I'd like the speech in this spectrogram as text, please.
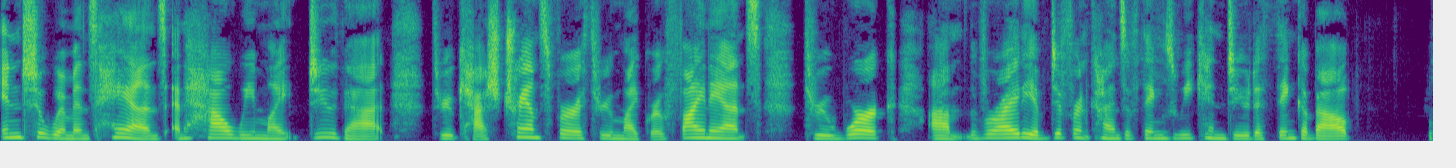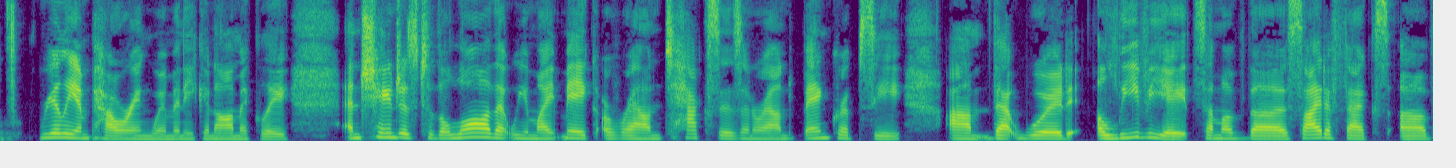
into women's hands and how we might do that through cash transfer, through microfinance, through work, um, the variety of different kinds of things we can do to think about really empowering women economically and changes to the law that we might make around taxes and around bankruptcy um, that would alleviate some of the side effects of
